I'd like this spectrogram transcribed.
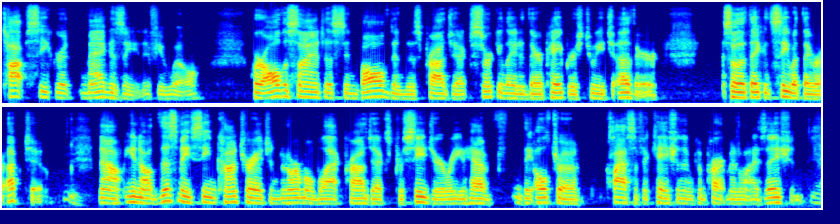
top secret magazine, if you will, where all the scientists involved in this project circulated their papers to each other so that they could see what they were up to. Hmm. Now, you know, this may seem contrary to normal black projects procedure where you have the ultra classification and compartmentalization. Yeah.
